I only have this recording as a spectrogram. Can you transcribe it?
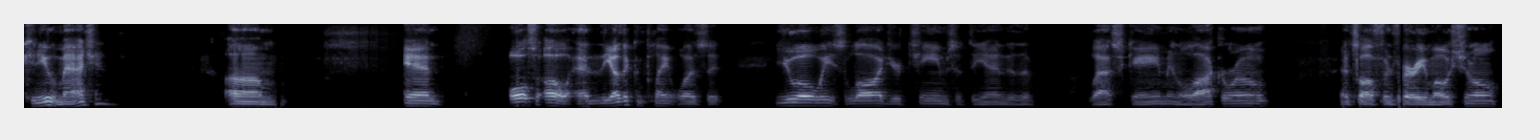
can you imagine? Um, and also, oh, and the other complaint was that you always laud your teams at the end of the last game in the locker room. It's often very emotional.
